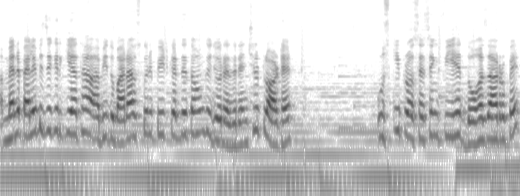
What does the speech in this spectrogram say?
अब मैंने पहले भी ज़िक्र किया था, अभी दोबारा उसको रिपीट कर देता हूँ कि जो रेजिडेंशियल प्लॉट है उसकी प्रोसेसिंग फ़ी है दो हज़ार रुपये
